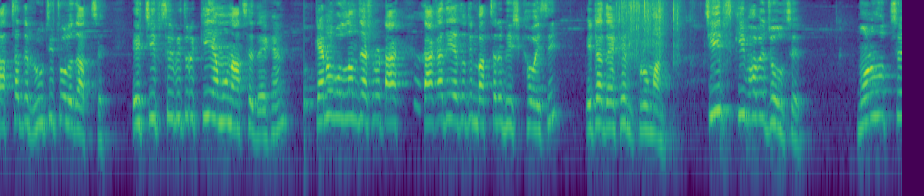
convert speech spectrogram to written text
বাচ্চাদের রুচি চলে যাচ্ছে। এই চিপসের ভিতরে কি এমন আছে দেখেন? কেন বললাম যে আসলে টাকা দিয়ে এতদিন বাচ্চারা বিষ খাওয়াইছি? এটা দেখেন প্রমাণ। চিপস কীভাবে জ্বলছে? মনে হচ্ছে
